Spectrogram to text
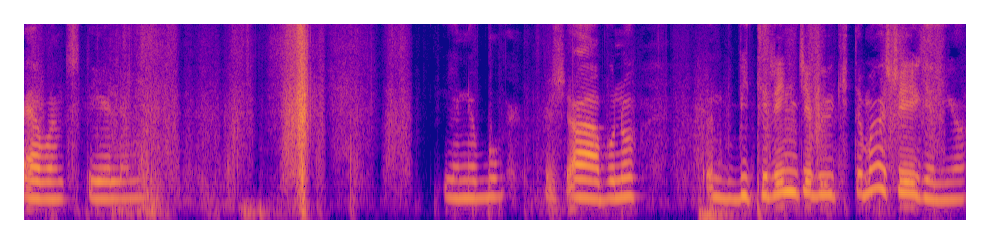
Evans diyelim. Yeni bu Aa, bunu bitirince büyük ihtimal şey geliyor.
